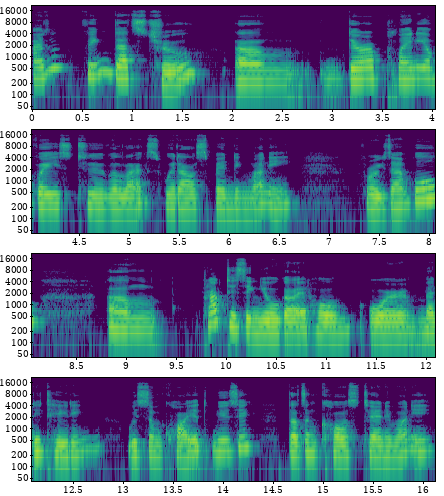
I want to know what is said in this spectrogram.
I don't think that's true. Um, there are plenty of ways to relax without spending money. For example, um, practicing yoga at home or meditating with some quiet music doesn't cost any money.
